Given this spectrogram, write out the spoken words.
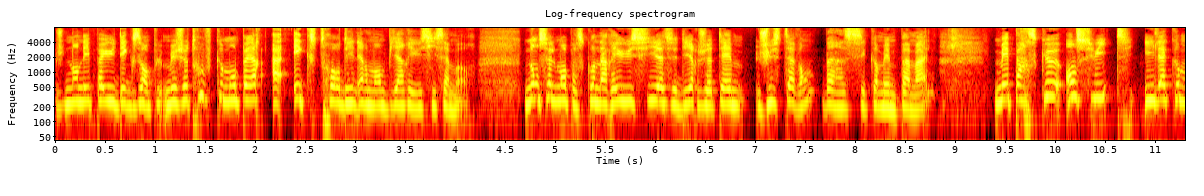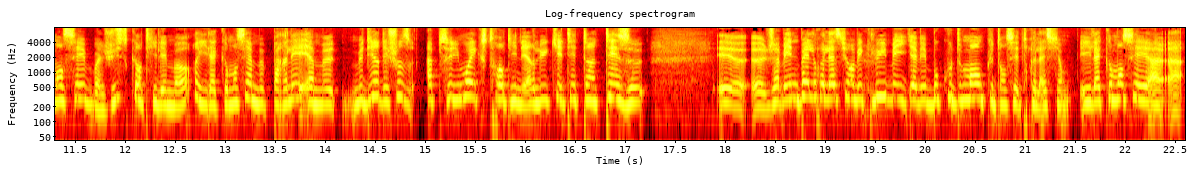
je n'en ai pas eu d'exemple, mais je trouve que mon père a extraordinairement bien réussi sa mort. Non seulement parce qu'on a réussi à se dire je t'aime juste avant, ben c'est quand même pas mal, mais parce que ensuite, il a commencé, ben, juste quand il est mort, il a commencé à me parler à me, me dire des choses absolument extraordinaires. Lui qui était un taiseux, euh, euh, j'avais une belle relation avec lui, mais il y avait beaucoup de manque dans cette relation. Et il a commencé à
